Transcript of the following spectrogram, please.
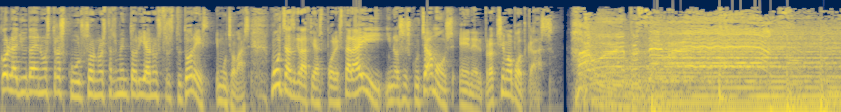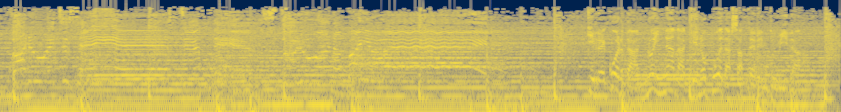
con la ayuda de nuestros cursos, nuestras mentorías, nuestros tutores y mucho más? Muchas gracias por estar ahí y nos escuchamos en el próximo podcast. Y recuerda, no hay nada que no puedas hacer en tu vida.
